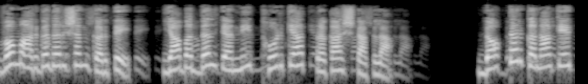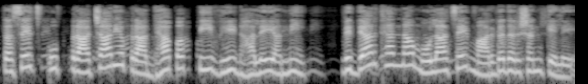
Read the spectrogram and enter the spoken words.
व मार्गदर्शन करते याबद्दल त्यांनी थोडक्यात प्रकाश टाकला. डॉक्टर कनाके तसेच उपप्राचार्य प्राध्यापक पी. व्ही. ढाले यांनी विद्यार्थ्यांना मोलाचे मार्गदर्शन केले.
